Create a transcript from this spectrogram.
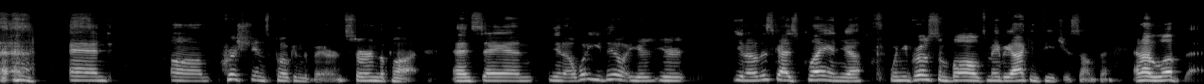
and um christians poking the bear and stirring the pot and saying you know what are you doing you're you're you know this guy's playing you when you grow some balls maybe i can teach you something and i love that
